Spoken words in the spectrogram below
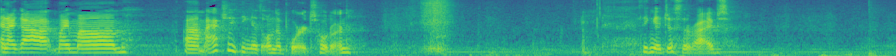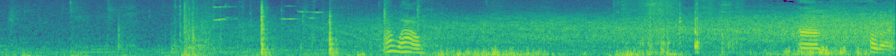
And I got my mom, um, I actually think it's on the porch. Hold on. I think it just arrived. Oh, wow. Um, hold on.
